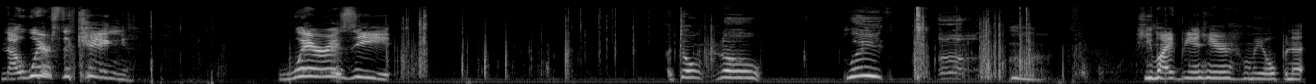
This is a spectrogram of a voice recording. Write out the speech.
Now where's the king? Where is he? I don't know. Please. Ugh. He might be in here. Let me open it.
